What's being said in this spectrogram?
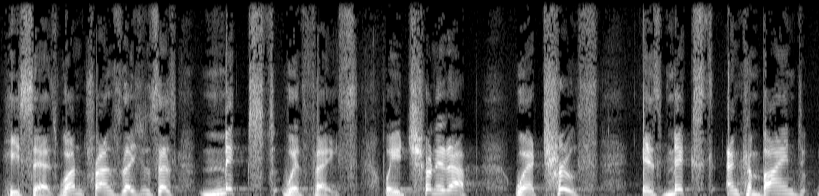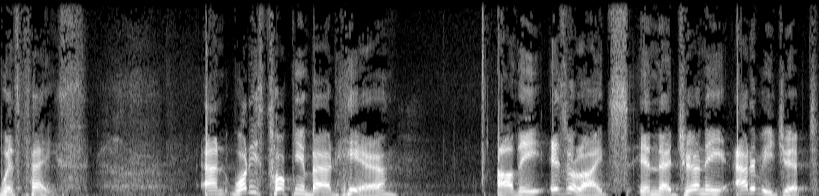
he says. One translation says mixed with faith, where you churn it up, where truth is mixed and combined with faith. And what he's talking about here are the Israelites in their journey out of Egypt,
